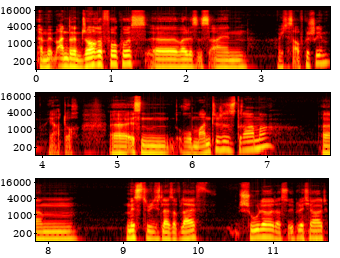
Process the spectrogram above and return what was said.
Äh, mit einem anderen Genrefokus, äh, weil es ist ein Habe ich das aufgeschrieben? Ja, doch. Äh, ist ein romantisches Drama. Ähm, Mystery Slice of Life, Schule, das übliche halt.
